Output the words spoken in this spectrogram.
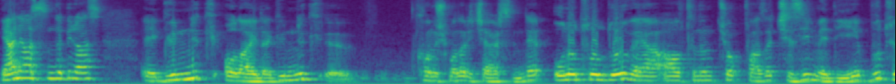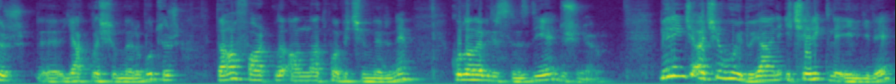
Yani aslında biraz e, günlük olayla günlük e, konuşmalar içerisinde unutulduğu veya altının çok fazla çizilmediği bu tür e, yaklaşımları, bu tür daha farklı anlatma biçimlerini kullanabilirsiniz diye düşünüyorum. Birinci açı buydu. Yani içerikle ilgili,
